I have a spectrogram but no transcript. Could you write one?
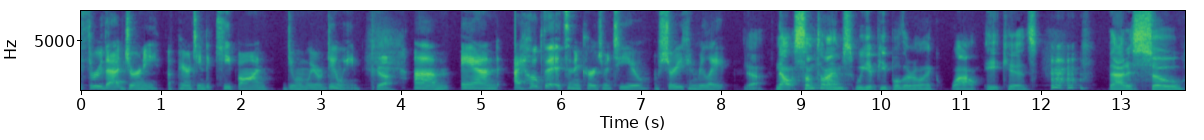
through that journey of parenting to keep on doing what we were doing. Yeah. Um, and I hope that it's an encouragement to you. I'm sure you can relate. Yeah. Now, sometimes we get people that are like, wow, eight kids. that is so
